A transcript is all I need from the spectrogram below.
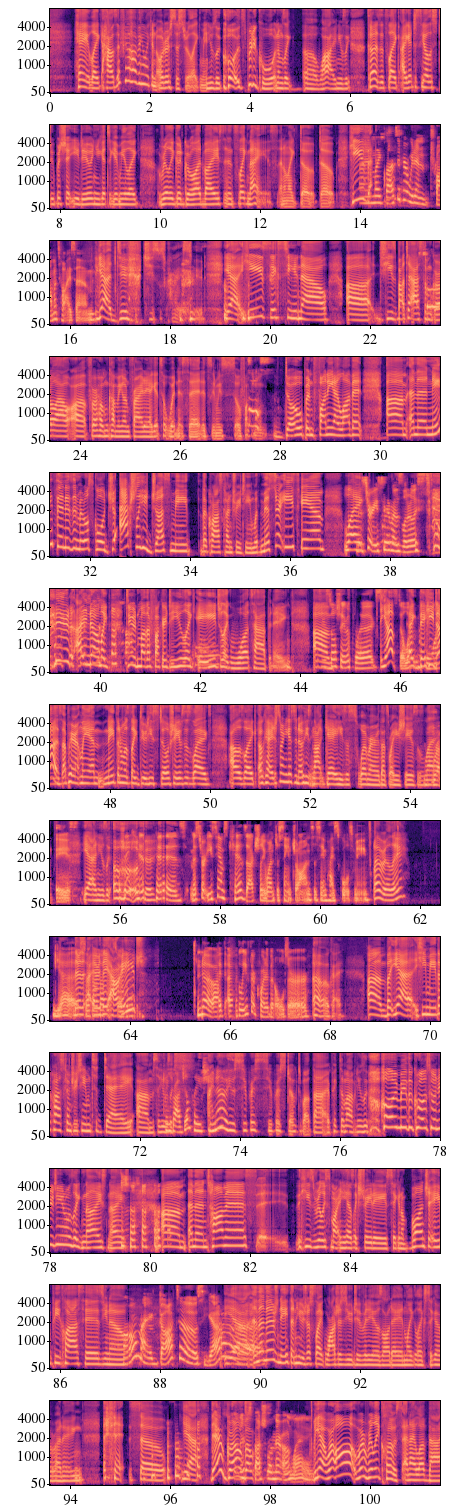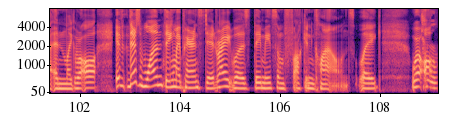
hey, like, how's it feel having like an older sister like me? And he was like, oh, it's pretty cool. And I was like, uh, why? And he was like, cause it's like I get to see all the stupid shit you do, and you get to give me like really good girl advice, and it's like nice. And I'm like, dope, dope. He's I'm like glad to hear we didn't traumatize him. yeah, dude. Jesus Christ, dude. Yeah, he's 16 now. Uh, he's about to ask some girl out uh, for homecoming on Friday. I get to witness it. It's gonna be so fucking dope and funny. I love it. Um, and then Nathan is in middle school. Ju- actually, he just made the cross country team with Mr. Eastham. Like, Mr. Eastham is literally still. dude, I know. I'm like, dude, motherfucker, do you like age? Like, what's happening? Does he um, still shave his legs? Yep, Still like, they, he does apparently. And Nathan was like, "Dude, he still shaves his legs." I was like, "Okay, I just want you guys to know he's not gay. He's a swimmer. That's why he shaves his legs." Right. Yeah, and he was like, "Oh, His okay." kids, Mr. Eastham's kids actually went to St. John's, the same high school as me. Oh, really? Yes. They're, are they our age? No, I, I believe they're quite a bit older. Oh, okay. Um, but yeah, he made the cross country team today. Um, so he was like, Congratulations. I know he was super super stoked about that. I picked him up and he was like, "Oh, I made the cross country team." I was like, "Nice, nice." um, and then Thomas, eh, he's really smart. He has like straight A's, taking a bunch of AP classes. You know. Oh my gatos. Yeah. Yeah, and then there's Nathan who just like watches YouTube videos all day and like likes to go running. so yeah, they're grown, they're but special in their own way. yeah, we're all we're really close, and I love that. And like we're all, if there's one thing my parents did right was they made some fucking clowns. Like we're all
